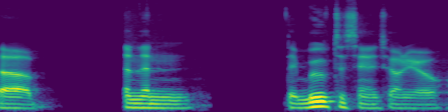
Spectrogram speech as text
uh, and then they moved to San Antonio.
